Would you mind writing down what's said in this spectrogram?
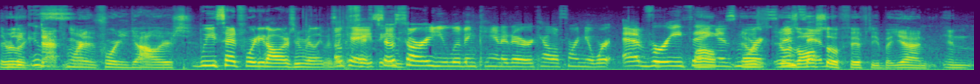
They were like, "That's more than forty dollars." we said forty dollars and really it was like Okay, 50. so sorry you live in Canada or California where everything is more it was, expensive. It was also fifty, but yeah, in, in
